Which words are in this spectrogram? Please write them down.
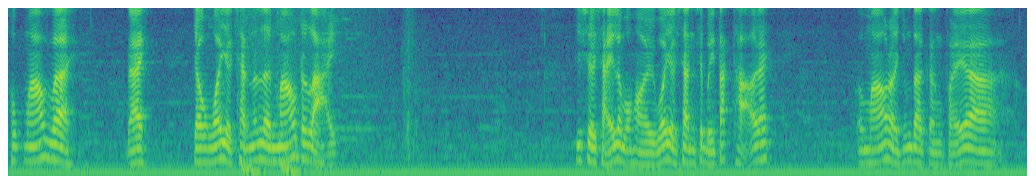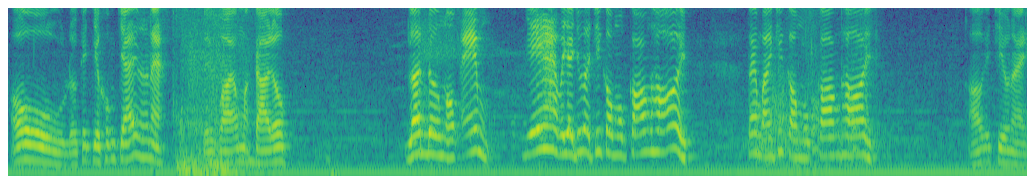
Hút máu về. Đây. Cho con quái vật xanh nó lên máu trở lại chứ sơ sẩy là một hồi quá giờ xanh sẽ bị tắt thở đấy. Ở máu rồi chúng ta cần phải à, ô uh, được cái chiêu khống chế nữa nè. Tuyệt vời ông mặt trời luôn. Lên đường một em. Yeah bây giờ chúng ta chỉ còn một con thôi. Các bạn chỉ còn một con thôi. Ở cái chiêu này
